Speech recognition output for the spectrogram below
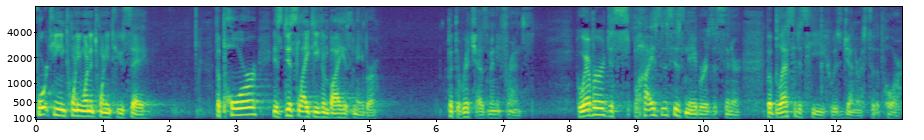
14, 21, and 22 say, The poor is disliked even by his neighbor, but the rich has many friends. Whoever despises his neighbor is a sinner, but blessed is he who is generous to the poor.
